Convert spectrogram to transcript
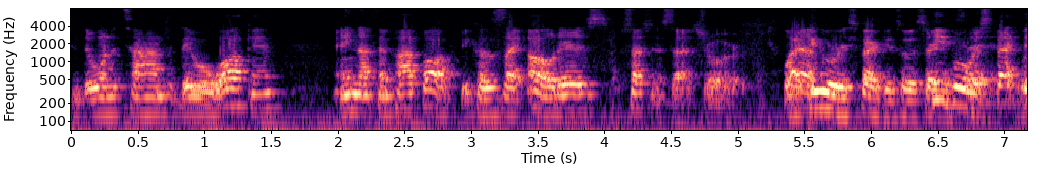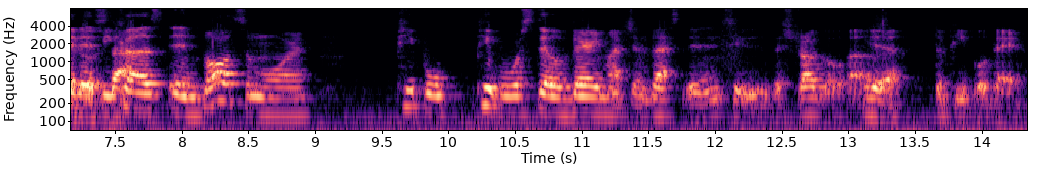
And during the times that they were walking, ain't nothing pop off because it's like, oh, there's such and such or Like whatever. people respect it a People respected it because in Baltimore, people people were still very much invested into the struggle of Yeah. the people there.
